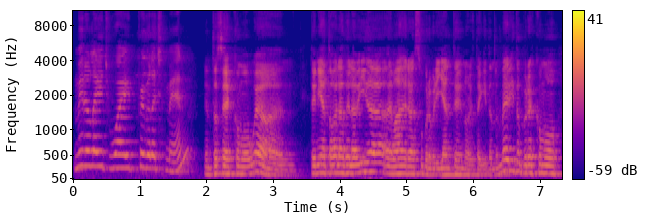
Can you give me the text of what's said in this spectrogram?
middle-aged, white, privileged men. Entonces es como, weón, tenía todas las de la vida, además era súper brillante, no le está quitando el mérito, pero es como,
